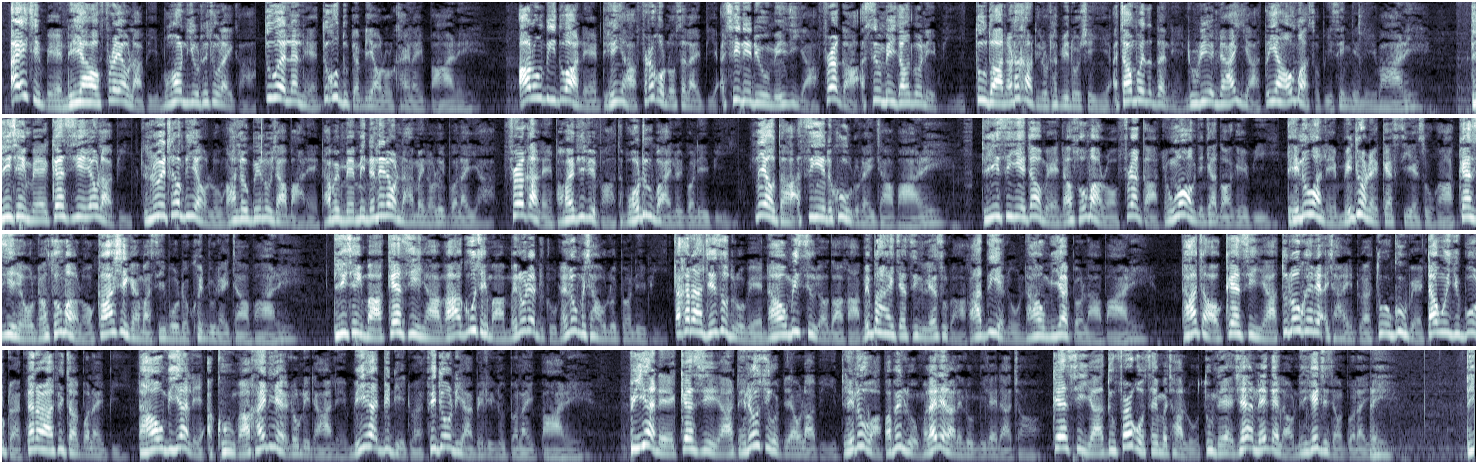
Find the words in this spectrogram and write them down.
အဲ့ဒီအချိန်ပဲနေရာကိုဖရက်ရောက်လာပြီးမဟော်နီကိုထိချိုးလိုက်ကသူ့ရဲ့လက်နဲ့သူ့ကိုယ်သူပြန်ပြအောင်လို့ခိုင်းလိုက်ပါတယ် အားလုံးပြီးသွားတယ်ဒင်းဟာဖရက်ကိုနှုတ်ဆက်လိုက်ပြီးအခြေအနေတွေကိုမင်းကြီးဟာဖရက်ကအစင်မေချောင်းပြောနေပြီးသူသာနောက်တစ်ခါဒီလိုထပ်ပြေးလို့ရှိရင်အကြောင်းပဲတက်တက်နဲ့လူတွေအများကြီးဟာတရားအောင်မှာဆိုပြီးစိတ်ညစ်နေပါတယ်ဒီအချိန်ပဲကက်စီရောက်လာပြီးလူတွေထပ်ပြအောင်လို့ငါလှုပ်ပေးလို့ရပါတယ်ဒါပေမဲ့မင်းနည်းနည်းတော့နားမယ်တော့လို့ပြောလိုက်ရဖရက်ကလည်းဘာမှဖြစ်ဖြစ်ပါသဘောတူပါလို့ပြောနေပြီးနှစ်ယောက်သားအစီရင်တစ်ခုကိုလုပ်လိုက်ကြပါတယ်ဒီအစီရင်ကြောင့်ပဲနောက်ဆုံးမှာတော့ Fred ကလုံးဝအောင်ညံ့ညသွားခဲ့ပြီးဒင်းတို့ကလည်းမင်းတော်တဲ့ Cassie ဆိုက Cassie ကိုနောက်ဆုံးမှာတော့ကားရှိကန်မှာစီးဖို့တော့ခွင့်ပြုလိုက်ကြပါတယ် ဒီအချိန်မှာ Cassie ဟာငါအခုချိန်မှာမင်းတို့နဲ့အတူတူလဲလို့မချဘူးလို့ပြောနေပြီးတခဏချင်းဆိုသလိုပဲနာအိုမီစီကိုရောက်သွားကမင်းဘာဟိုင်ချက်စီလဲဆိုတာငါသိရလို့နာအိုမီကပြောလာပါတယ်ဒါကြောင့်ကက်စီဟာသူလုပ်ခဲ့တဲ့အရာတွေအတွက်သူအခုပဲတာဝန်ယူဖို့အတွက်ပြန်လာတာဖြစ်ကြောင်းပြောလိုက်ပြီးနာအိုမီကလည်းအခုငါခိုင်းနေတဲ့အလုပ်နေတာကလည်းမင်းရဲ့အပြစ်တွေအတွက်သိကြောနေရပဲလေလို့ပြောလိုက်ပါတယ်ပြီးရတဲ့ကက်စီယာဒဲလို့စီကိုပြန်ရောက်လာပြီးဒဲလို့ကဘာဖြစ်လို့မလိုက်နိုင်တာလဲလို့မေးလိုက်တာကြောင့်ကက်စီယာသူဖက်ကိုစိတ်မချလို့သူနဲ့ရက်အနေငယ်လောက်နေခဲ့ကြကြောင်ပြောလိုက်တယ်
